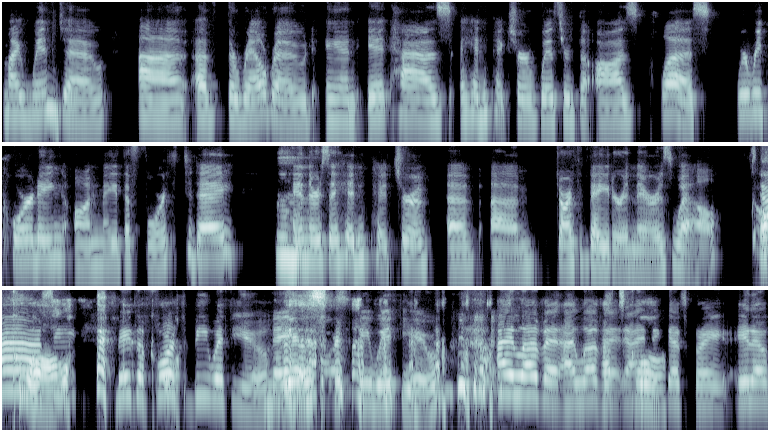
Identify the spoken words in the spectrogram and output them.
my window uh, of the railroad, and it has a hidden picture of Wizard the Oz. Plus, we're recording on May the fourth today, Mhm. and there's a hidden picture of of um, Darth Vader in there as well. Oh, Ah, cool. see, may the fourth be with you. May Yes. the fourth be with you. I love it. I love That's it. I think that's great. You know,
